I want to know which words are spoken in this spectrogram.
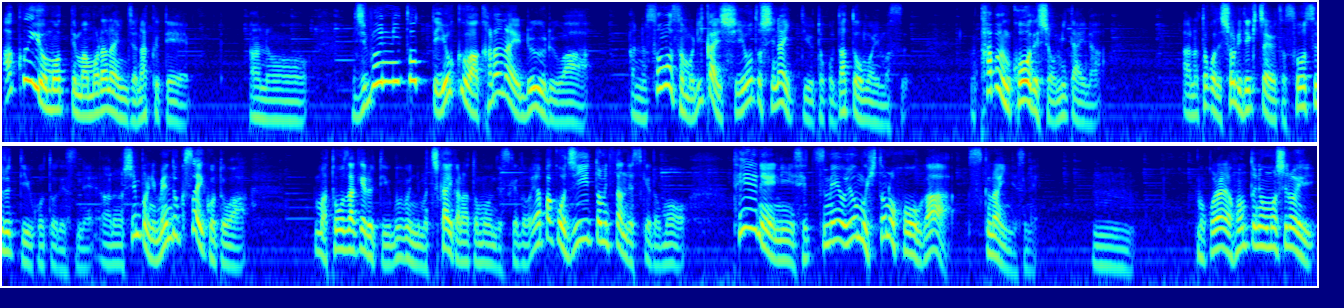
悪意を持って守らないんじゃなくてあの自分にとってよくわからないルールはあのそもそも理解しようとしないっていうとこだと思います多分こうでしょうみたいなあのとこで処理できちゃうとそうするっていうことですねあのシンプルに面倒くさいことはまあ、遠ざけるっていう部分にも近いかなと思うんですけどやっぱこうじーっと見てたんですけども丁寧に説明を読む人の方が少ないんですね。うん、これはね本当に面白い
